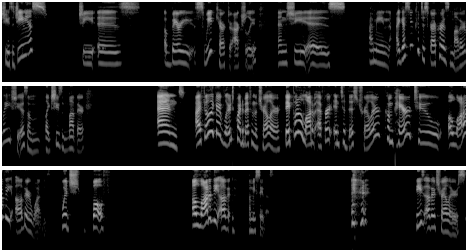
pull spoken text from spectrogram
she's a genius. She is a very sweet character actually and she is i mean i guess you could describe her as motherly she is a like she's a mother and I feel like I've learned quite a bit from the trailer. They put a lot of effort into this trailer compared to a lot of the other ones, which both a lot of the other let me say this. These other trailers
